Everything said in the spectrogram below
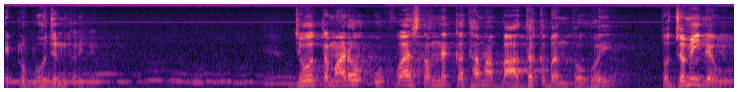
એટલું ભોજન કરી લેવું. જો તમારો ઉપવાસ તમને કથામાં બાધક બનતો હોય, તો જમી લેવું,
